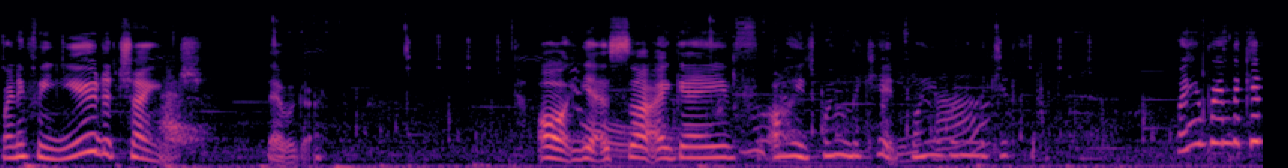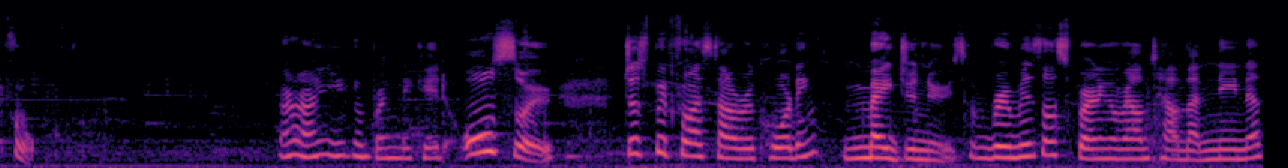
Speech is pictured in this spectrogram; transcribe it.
Waiting for you to change. There we go. Oh, yes, yeah, so I gave... Oh, he's bringing the kid. Why are you bringing the kid for? Why are you bringing the kid for? Alright, you can bring the kid. Also, just before I start recording, major news. Rumors are spreading around town that Nina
